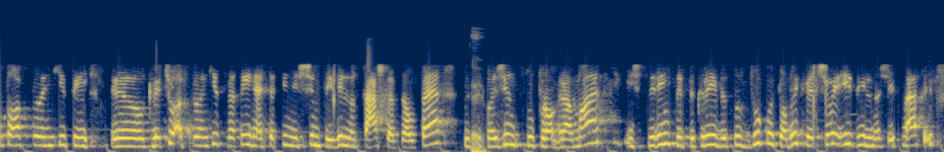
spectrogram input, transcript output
dėl to apsilankyti. Tai kviečiu apsilankyti svetainę 700 vilnius.lt, susipažinti su programa, išsirinkti ir tikrai visus dukus labai kviečiu į Vilnių šiais metais.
